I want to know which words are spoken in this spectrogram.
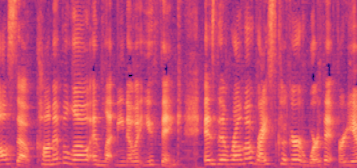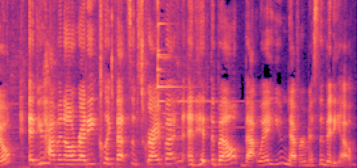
Also, comment below and let me know what you think. Is the Aroma rice cooker worth it for you? If you haven't already, click that subscribe button and hit the bell, that way you never miss a video.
